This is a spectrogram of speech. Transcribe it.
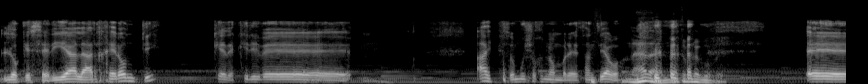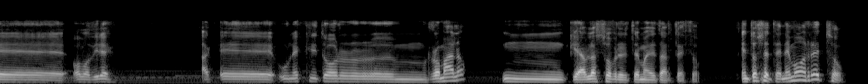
lo que sería la Argeronti, que describe... Ay, son muchos nombres, Santiago. Nada, no te preocupes. Eh, os lo diré. Eh, un escritor mm, romano mm, que habla sobre el tema de Tarteso. Entonces, ¿tenemos resto?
